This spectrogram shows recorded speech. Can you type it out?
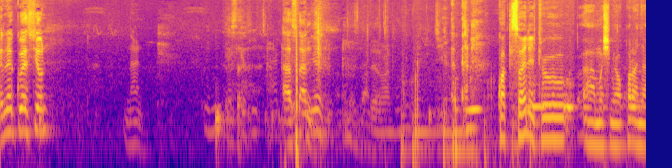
any question None. asante Kwa Kiswahili tu uh, Mheshimiwa Oparanya,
